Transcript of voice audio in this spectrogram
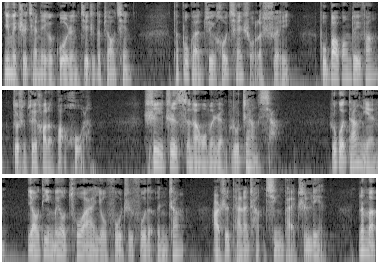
因为之前那个国人皆知的标签，他不管最后牵手了谁，不曝光对方就是最好的保护了。事已至此呢，我们忍不住这样想：如果当年姚笛没有错爱有妇之夫的文章，而是谈了场清白之恋，那么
